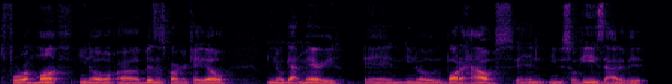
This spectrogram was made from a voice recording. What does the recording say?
for a month, you know, uh, business partner KO, you know, got married and you know bought a house, and you know, so he's out of it.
